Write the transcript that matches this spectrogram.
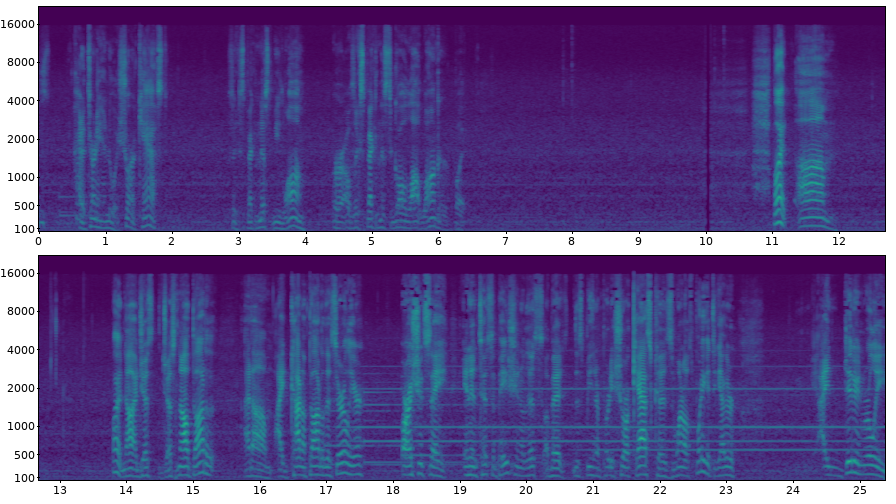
This kind of turning into a short cast. I was expecting this to be long. Or I was expecting this to go a lot longer, but... But, um... But, no, I just, just now thought of it. And, um, I kind of thought of this earlier. Or I should say, in anticipation of this, of it, this being a pretty short cast, because when I was putting it together, I didn't really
